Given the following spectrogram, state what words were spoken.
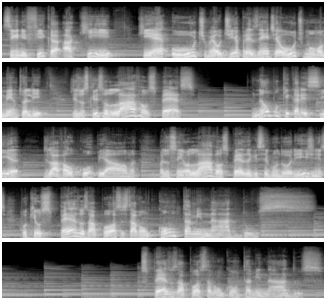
significa aqui que é o último, é o dia presente, é o último momento ali Jesus Cristo lava os pés, não porque carecia de lavar o corpo e a alma, mas o Senhor lava os pés aqui segundo Orígenes, porque os pés dos apóstolos estavam contaminados. Os pés dos apóstolos estavam contaminados.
